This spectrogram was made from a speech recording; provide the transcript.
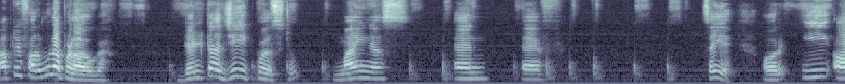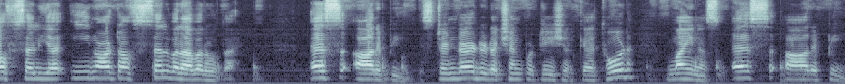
आपने फॉर्मूला पढ़ा होगा। Delta G equals to minus n F सही है? और ई ऑफ़ सेल या ई नॉट ऑफ़ सेल बराबर होता है। S R P standard reduction potential cathode minus S R P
